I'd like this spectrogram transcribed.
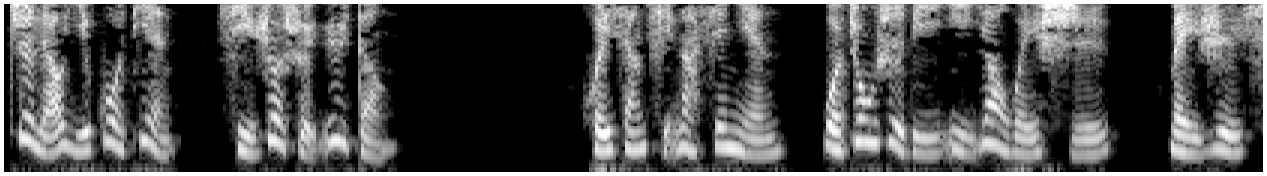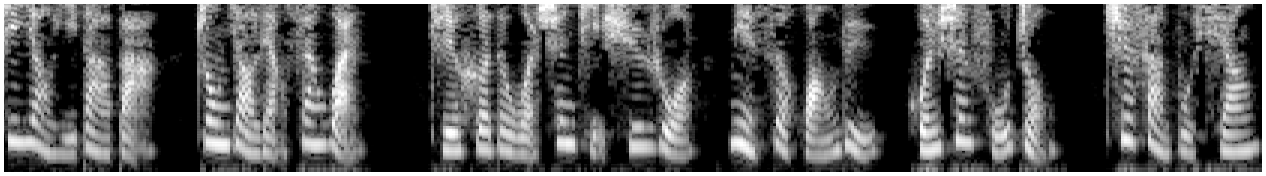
治疗仪过电、洗热水浴等。回想起那些年，我终日里以药为食，每日西药一大把，中药两三碗，直喝得我身体虚弱，面色黄绿，浑身浮肿，吃饭不香。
